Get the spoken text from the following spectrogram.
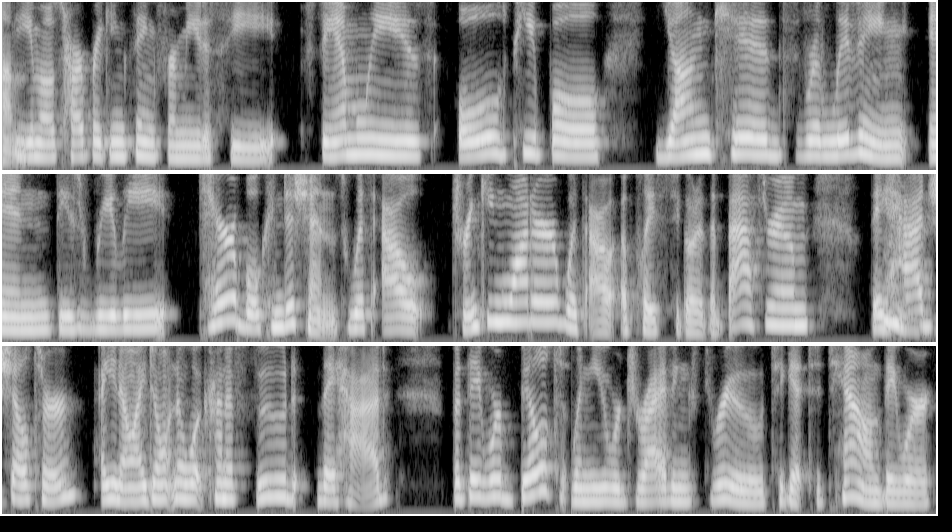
um, the most heartbreaking thing for me to see families, old people, young kids were living in these really terrible conditions without drinking water, without a place to go to the bathroom. They Hmm. had shelter. You know, I don't know what kind of food they had, but they were built when you were driving through to get to town. They were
